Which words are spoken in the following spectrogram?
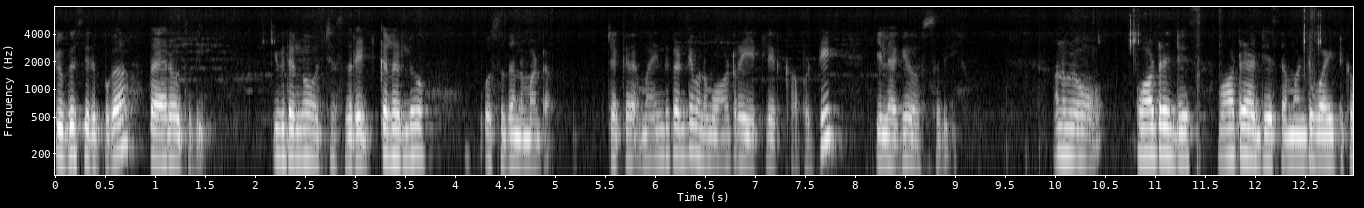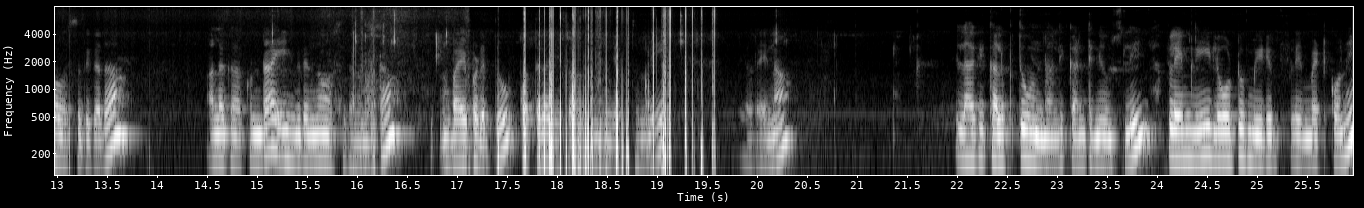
షుగర్ సిరప్గా తయారవుతుంది. ఈ విధంగా వచ్చేస్తుంది. రెడ్ కలర్లో వస్తుంది అన్నమాట చక్కెర. ఎందుకంటే మనం వాటర్ వేయట్లేదు కాబట్టి ఇలాగే వస్తుంది. మనము వాటర్ యాడ్ చేసి వాటర్ యాడ్ చేస్తామంటే వైట్గా వస్తుంది కదా. అలా కాకుండా ఈ విధంగా వస్తుంది అనమాట భయపడద్దు. కొత్తగా చేసేవాళ్ళని నేను చెప్తుంది. ఎవరైనా ఇలాగే కలుపుతూ ఉండాలి కంటిన్యూస్లీ ఫ్లేమ్ని లో టు మీడియం ఫ్లేమ్ పెట్టుకొని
